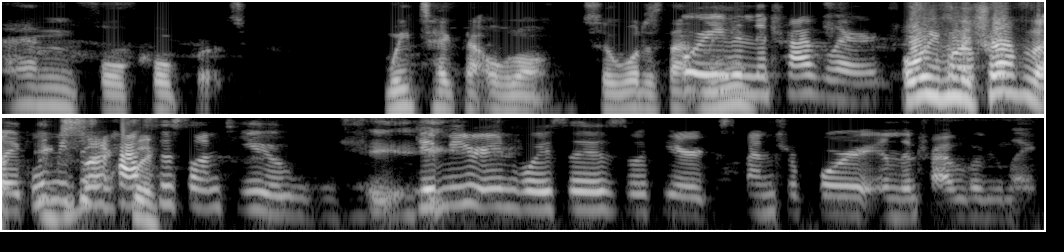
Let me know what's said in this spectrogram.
and for corporates. We take that all on. So what does that or mean? even the traveler. Or even the traveler, Like, let me just pass this on to you. Give me your invoices with your expense report, and the traveler like,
